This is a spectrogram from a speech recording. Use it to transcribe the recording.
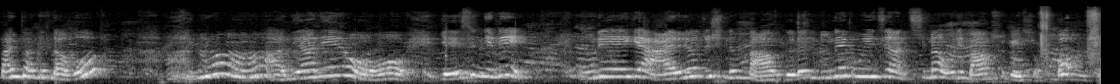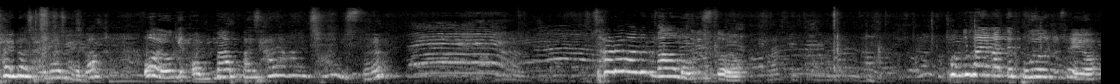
말도 안 된다고? 아니야, 아니, 아니에요. 예수님이 우리에게 알려주시는 마음들은 눈에 보이지 않지만 우리 마음속에 있어. 어? 잘 봐, 잘 봐, 잘 봐. 어, 여기 엄마, 아빠 사랑하는 친구 있어요? 사랑하는 마음 어딨어요? 전도사님한테 보여주세요.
